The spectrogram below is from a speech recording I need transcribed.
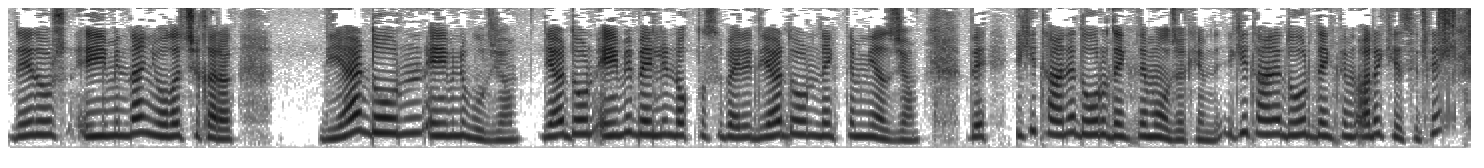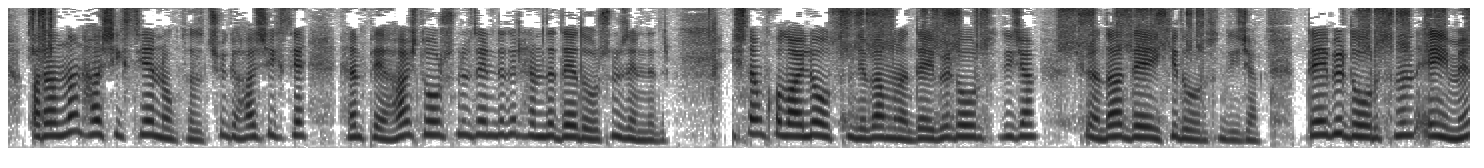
D doğrusunun eğiminden yola çıkarak Diğer doğrunun eğimini bulacağım. Diğer doğrunun eğimi belli noktası belli. Diğer doğrunun denklemini yazacağım. Ve iki tane doğru denklemi olacak hem de. İki tane doğru denklemin ara kesiti aranılan HXY noktası. Çünkü HXY hem PH doğrusunun üzerindedir hem de D doğrusunun üzerindedir. İşlem kolaylı olsun diye ben buna D1 doğrusu diyeceğim. Şuna da D2 doğrusu diyeceğim. D1 doğrusunun eğimi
